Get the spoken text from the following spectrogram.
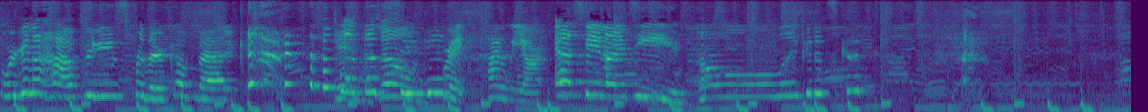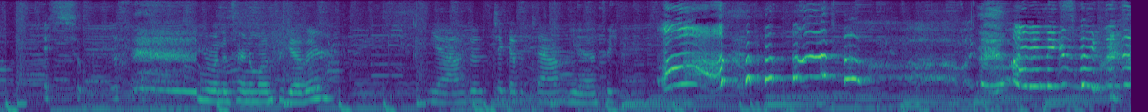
We're gonna have these for their comeback. Get Let that. Break. Hi, we are SB19. Oh, look at it's good. You want to turn them on together? Yeah, just take out the town. Yeah, take. Oh! I didn't expect it to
